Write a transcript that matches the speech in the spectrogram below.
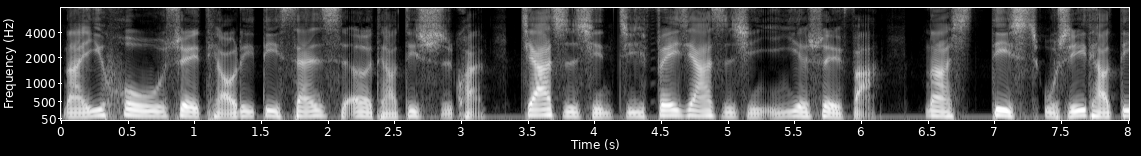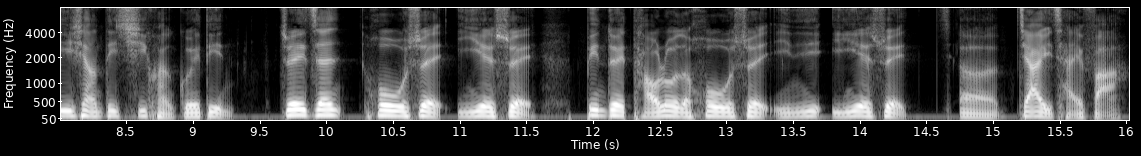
哪一货物税条例第三十二条第十款加执行及非加执行营业税法。那第五十一条第一项第七款规定，追征货物税、营业税，并对逃漏的货物税、营营业税，呃，加以裁罚。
